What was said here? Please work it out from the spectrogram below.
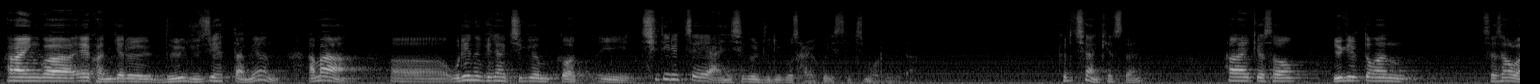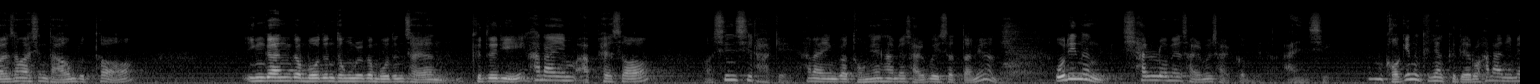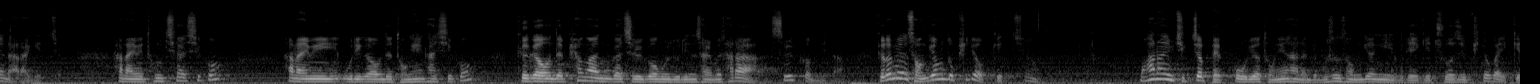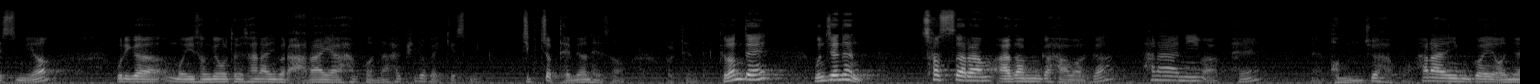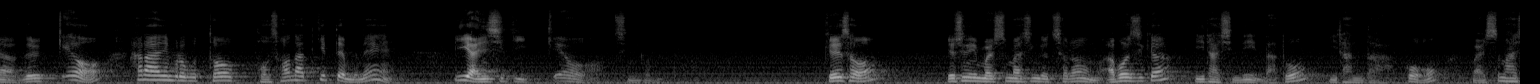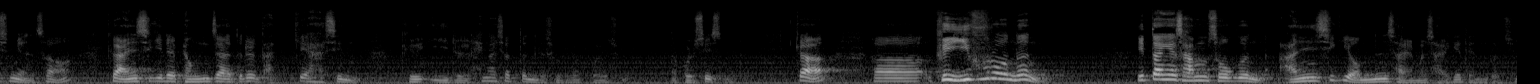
하나님과의 관계를 늘 유지했다면, 아마 어, 우리는 그냥 지금껏 이 7일째의 안식을 누리고 살고 있을지 모릅니다. 그렇지 않겠어요? 하나님께서 6일 동안 세상을 완성하신 다음부터 인간과 모든 동물과 모든 자연 그들이 하나님 앞에서 신실하게 하나님과 동행하며 살고 있었다면 우리는 샬롬의 삶을 살 겁니다. 안식. 거기는 그냥 그대로 하나님의 나라겠죠. 하나님이 통치하시고 하나님이 우리 가운데 동행하시고 그 가운데 평안과 즐거움을 누리는 삶을 살았을 겁니다. 그러면 성경도 필요 없겠죠. 뭐 하나님 직접 뵙고 우리가 동행하는데 무슨 성경이 우리에게 주어질 필요가 있겠으며 우리가 뭐 이 성경을 통해서 하나님을 알아야 하거나 할 필요가 있겠습니까? 직접 대면해서 볼 텐데. 그런데 문제는 첫사람 아담과 하와가 하나님 앞에 범죄하고 하나님과의 언약을 깨어 하나님으로부터 벗어났기 때문에 이 안식이 깨어진 겁니다. 그래서 예수님 말씀하신 것처럼 아버지가 일하시니 나도 일한다고 말씀하시면서 그 안식일의 병자들을 낫게 하신 그 일을 행하셨던 것을 우리가 보여줍니다. 볼 수 있습니다. 그러니까 어, 그 이후로는 이 땅의 삶 속은 안식이 없는 삶을 살게 되는 거죠.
